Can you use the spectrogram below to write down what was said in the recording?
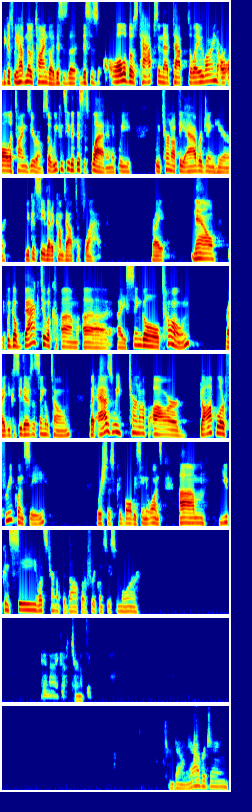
because we have no time delay. This is the this is all of those taps in that tap delay line are all at time zero. So we can see that this is flat. And if we we turn up the averaging here, you can see that it comes out to flat, right? Now, if we go back to a, um, a, a single tone, right, you can see there's a single tone. But as we turn up our Doppler frequency, wish this could all be seen at once, um, you can see, let's turn up the Doppler frequency some more. And I got to turn up the turn down the averaging.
